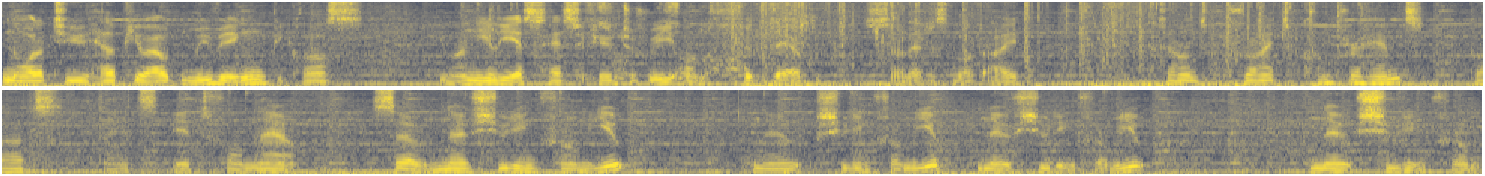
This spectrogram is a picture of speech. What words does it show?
in order to help you out moving, because you are nearly as fast if infantry on foot there. So that is what I don't try to comprehend, but that's it for now. So no shooting from you, no shooting from you, no shooting from you, no shooting from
